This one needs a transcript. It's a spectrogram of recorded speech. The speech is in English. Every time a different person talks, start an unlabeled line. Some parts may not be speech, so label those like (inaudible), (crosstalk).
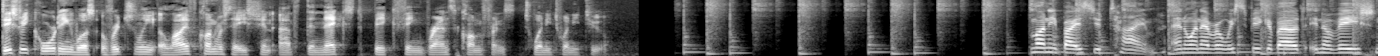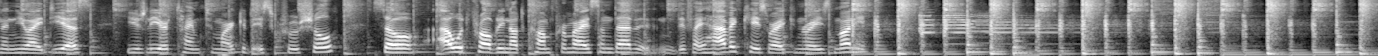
This recording was originally a live conversation at the Next Big Thing Brands Conference 2022.
Money buys you time, and whenever we speak about innovation and new ideas, usually your time to market is crucial. So I would probably not compromise on that if I have a case where I can raise money.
